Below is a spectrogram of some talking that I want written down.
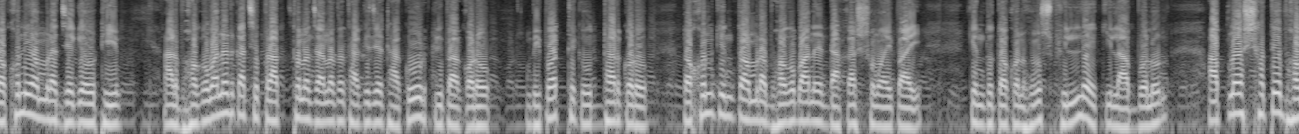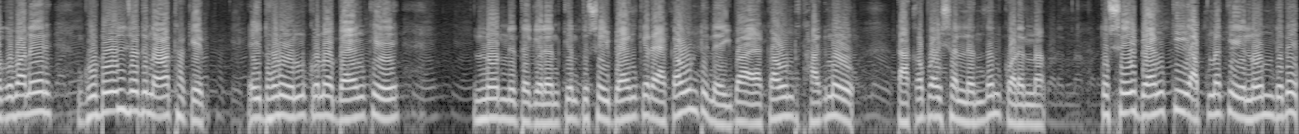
তখনই আমরা জেগে উঠি আর ভগবানের কাছে প্রার্থনা জানাতে থাকি যে, ঠাকুর, কৃপা করো, বিপদ থেকে উদ্ধার করো। তখন কিন্তু আমরা ভগবানের ডাকার সময় পাই। কিন্তু তখন হুঁশ ফিরলে কি লাভ বলুন? আপনার সাথে ভগবানের গুডউইল যদি না থাকে, এই ধরুন কোনো ব্যাংকে লোন নিতে গেলেন, কিন্তু সেই ব্যাংকের অ্যাকাউন্টই নেই বা অ্যাকাউন্ট থাকলেও টাকা পয়সার লেনদেন করেন না। তো সেই ব্যাংক কি আপনাকে লোন দেবে?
